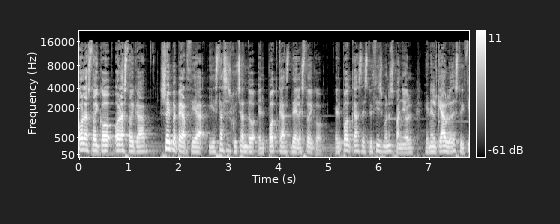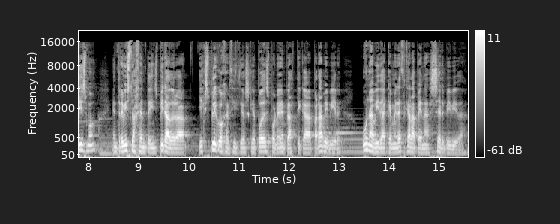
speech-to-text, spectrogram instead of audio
Hola estoico, hola estoica, soy Pepe García y estás escuchando el podcast del estoico, el podcast de estoicismo en español en el que hablo de estoicismo, entrevisto a gente inspiradora y explico ejercicios que puedes poner en práctica para vivir una vida que merezca la pena ser vivida.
